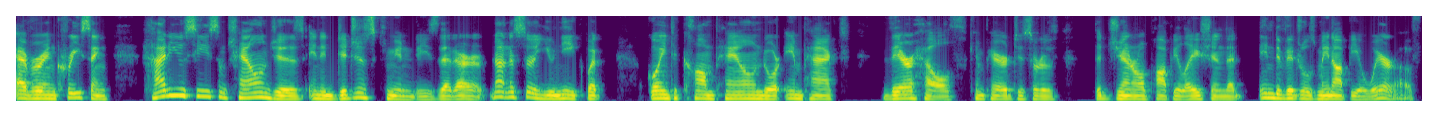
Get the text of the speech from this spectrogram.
ever increasing. How do you see some challenges in indigenous communities that are not necessarily unique, but going to compound or impact their health compared to sort of the general population that individuals may not be aware of.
